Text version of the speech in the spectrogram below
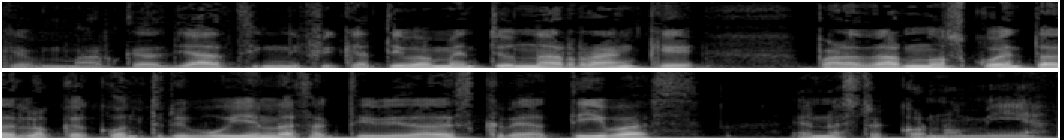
que marca ya significativamente un arranque para darnos cuenta de lo que contribuyen las actividades creativas en nuestra economía.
